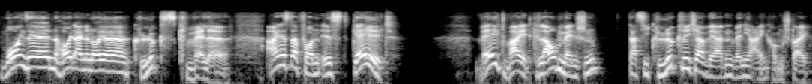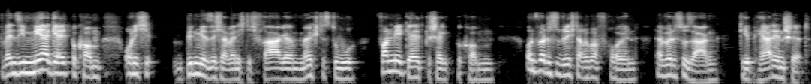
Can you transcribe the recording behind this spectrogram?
Moinsen, heute eine neue Glücksquelle. Eines davon ist Geld. Weltweit glauben Menschen, dass sie glücklicher werden, wenn ihr Einkommen steigt, wenn sie mehr Geld bekommen. Und ich bin mir sicher, wenn ich dich frage, möchtest du von mir Geld geschenkt bekommen und würdest du dich darüber freuen, dann würdest du sagen, gib her den Shit.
